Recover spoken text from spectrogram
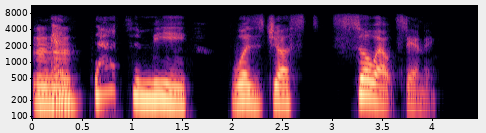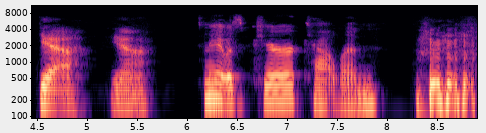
hmm And that to me was just so outstanding. Yeah. Yeah. To me, it was pure Catelyn.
